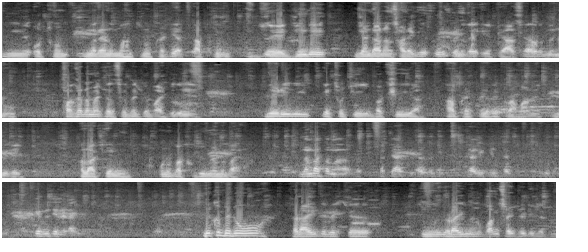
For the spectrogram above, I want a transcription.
ਅਮ, ਉੱਥੋਂ ਮਰਨ ਮਹੰਤ ਨੂੰ ਕੱਢਿਆ ਆਪਣੀ ਜਿੰਦੇ ਜੰਡਾ ਨਾਲ ਸਾੜੇ ਗਏ। ਉਹ ਪਿੰਡ ਦਾ ਇਤਿਹਾਸ ਹੈ ਔਰ ਮੈਨੂੰ ਫਖਰ ਮੈਂ ਕਰ ਸਕਦਾ ਕਿ ਵਾਹਿਗੁਰੂ ਨੇ ਜਿਹੜੀ ਵੀ ਇੱਥੋਂ ਚੀਜ਼ ਬਖਸ਼ੀ ਆ ਆਪਣੇ ਪਿੰਡ ਦੇ ਭਰਾਵਾਂ ਨੇ ਜਿਹੜੇ ਇਲਾਕੇ ਨੂੰ ਉਹਨੂੰ ਬਖੂਬੀ ਮੈਂ ਨਿਭਾਇਆ ਲੰਬਾ ਸਮਾਂ ਪ੍ਰਚਾਰ ਕੀਤਾ ਤੁਸੀਂ 40 ਦਿਨ ਤੱਕ। ਕਿਵੇਂ ਦੀ ਲੜਾਈ? ਦੇਖੋ ਮੈਨੂੰ ਲੜਾਈ ਦੇ ਵਿੱਚ ਲੜਾਈ ਮੈਨੂੰ ਵਨ ਸਾਈਡਡ ਹੀ ਲੱਗੀ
